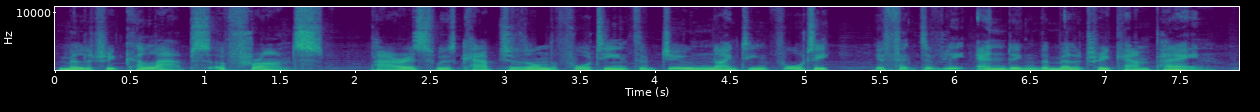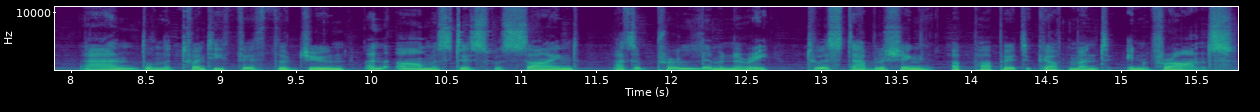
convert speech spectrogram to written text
military collapse of France. Paris was captured on the 14th of June 1940, effectively ending the military campaign. And on the 25th of June, an armistice was signed as a preliminary to establishing a puppet government in France.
